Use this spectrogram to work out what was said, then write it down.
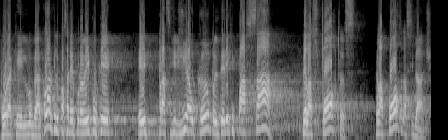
por aquele lugar. Claro que ele passaria por ali porque ele para se dirigir ao campo, ele teria que passar pelas portas, pela porta da cidade.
